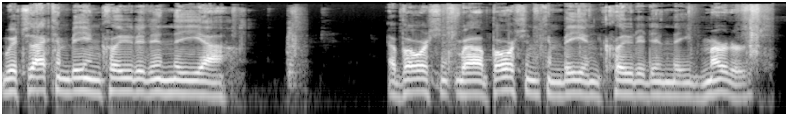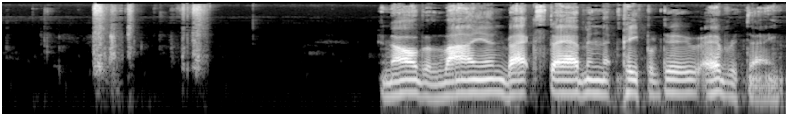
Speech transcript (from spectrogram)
which that can be included in the uh, abortion, well, abortion can be included in the murders. And all the lying, backstabbing that people do, everything.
